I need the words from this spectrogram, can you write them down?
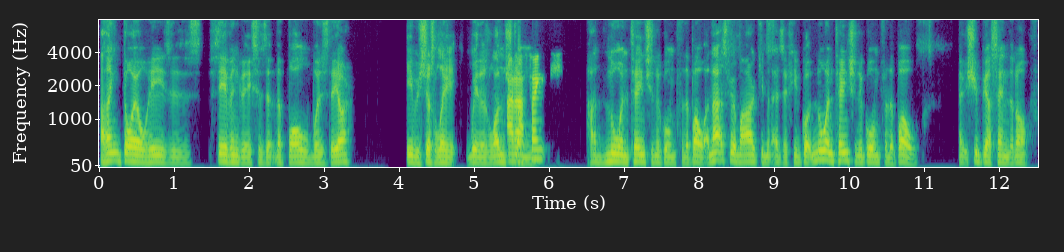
I think Doyle Hayes' saving grace is that the ball was there. He was just late, whereas Lundstram and I think had no intention of going for the ball. And that's where my argument is: if you've got no intention of going for the ball, it should be a sending off.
